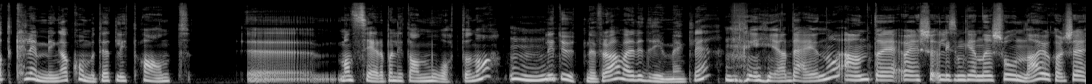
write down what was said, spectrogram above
at klemming har kommet til et litt annet eh, Man ser det på en litt annen måte nå. Litt utenfra. Hva er det vi driver med, egentlig? Ja, det er jo noe annet, og jeg, og jeg, liksom generasjonene har jo kanskje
